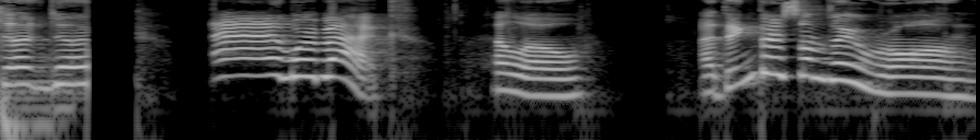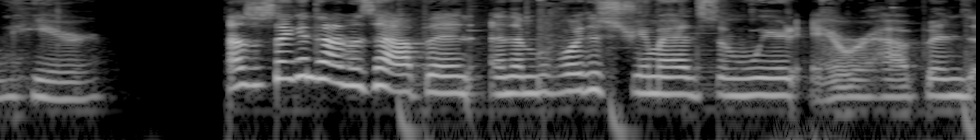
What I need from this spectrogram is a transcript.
And we're back. Hello. I think there's something wrong here. As the second time this happened, and then before the stream I had some weird error happened.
